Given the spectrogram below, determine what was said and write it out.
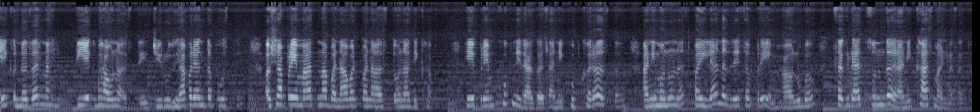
एक नजर नाही ती एक भावना असते जी हृदयापर्यंत पोहोचते. अशा प्रेमात ना बनावटपणा असतो ना दिखावा. हे प्रेम खूप निरागस आणि खूप खरं असतं आणि म्हणूनच पहिल्या नजरेचं प्रेम हा अनुभव सगळ्यात सुंदर आणि खास मानला जातो.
